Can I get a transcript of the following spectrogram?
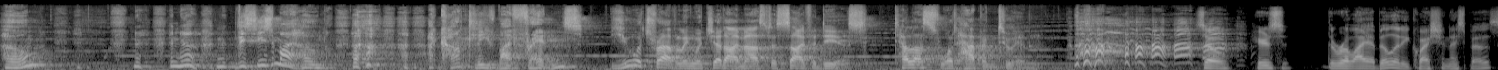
Home? N- No, n- this is my home. I can't leave my friends. You were traveling with Jedi Master Sifo Dyas. Tell us what happened to him. So here's the reliability question, I suppose.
